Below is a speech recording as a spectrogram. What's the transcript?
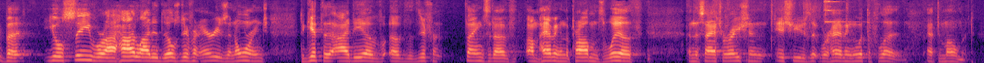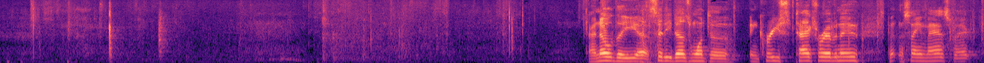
But you'll see where I highlighted those different areas in orange to get the idea of, of the different things that I've, I'm having the problems with and the saturation issues that we're having with the flood at the moment. I know the uh, city does want to increase tax revenue, but in the same aspect,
